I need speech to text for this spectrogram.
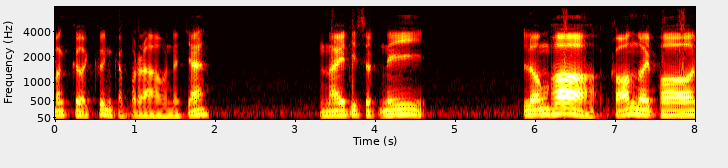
บังเกิดขึ้นกับเรานะจ๊ะ ในที่สุดนี้ หลวงพ่อขออำนวยพร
